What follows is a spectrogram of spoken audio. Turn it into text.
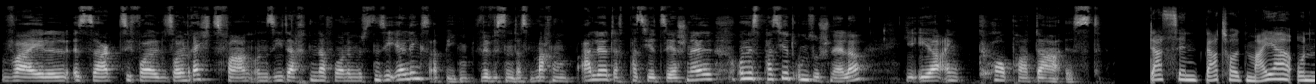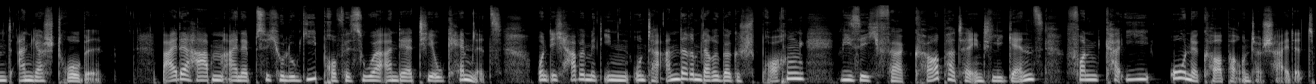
weil es sagt, Sie sollen rechts fahren und Sie dachten, da vorne müssten Sie eher links abbiegen. Wir wissen, das machen alle, das passiert sehr schnell und es passiert umso schneller, je eher ein Körper da ist. Das sind Berthold Meyer und Anja Strobel. Beide haben eine Psychologieprofessur an der TU Chemnitz und ich habe mit ihnen unter anderem darüber gesprochen, wie sich verkörperte Intelligenz von KI ohne Körper unterscheidet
